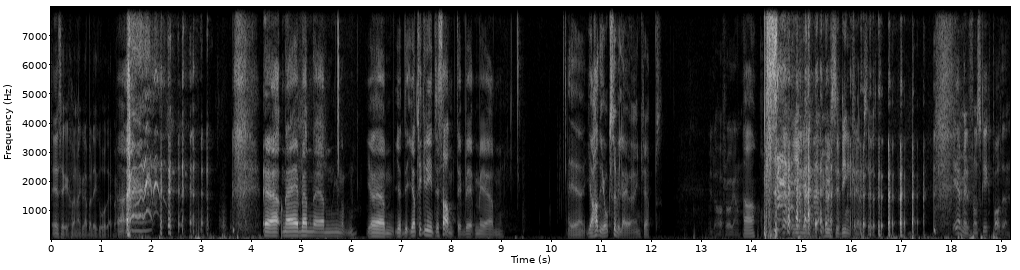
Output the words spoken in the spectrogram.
Det är säkert sköna grabbar, det går grabbar. Eh, nej men ehm, jag, jag, jag tycker det är intressant det med, med eh, jag hade ju också velat göra en crepe. Ha frågan? Ja. Emil, hur ser din crepe ut? Emil från Skrikpodden,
